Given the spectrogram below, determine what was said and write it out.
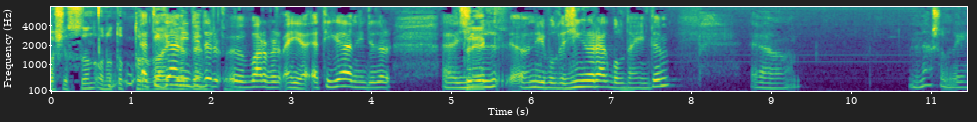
ачысын онытып Әтигә ярдәм ниндидер итте. э, барыбер, әйе, әтигә ниндидер җиңел ни булды, җиңелрәк булды инде. Менә шундый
